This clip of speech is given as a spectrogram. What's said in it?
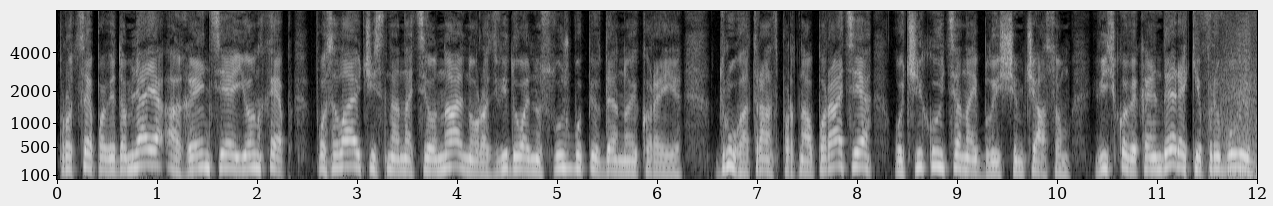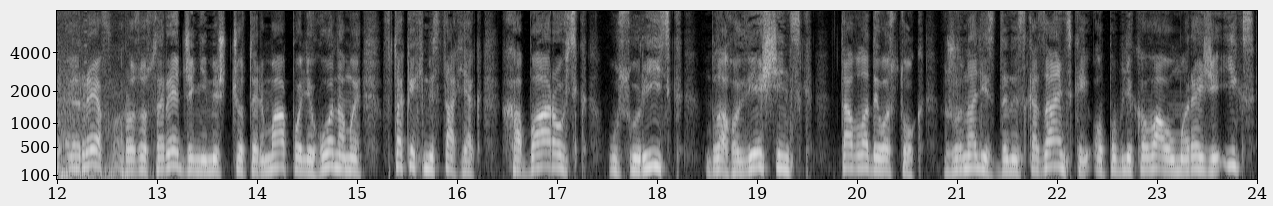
Про це повідомляє агенція Йонхеп, посилаючись на Національну розвідувальну службу Південної Кореї. Друга транспортна операція очікується найближчим часом. Військові КНДР, які прибули в РФ, розосереджені між чотирма полігонами в таких містах, як Хабаровськ, Уссурійськ, Благовіщенськ та Владивосток. Журналіст Денис Казанський опублікував у мережі X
